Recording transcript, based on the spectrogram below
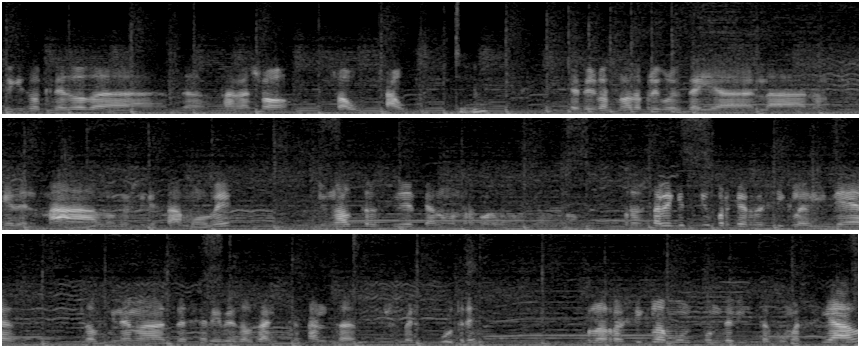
que és el creador de, de Saga So, Sou, Sau. Sí. Després va fer una altra pel·lícula que es deia La Nancy del Mal, o que sí que estava molt bé, i un altre thriller que ara no me'n recordo Però està bé aquest tio perquè recicla idees del cinema de sèrie B dels anys 70 supercutre, però la recicla amb un punt de vista comercial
